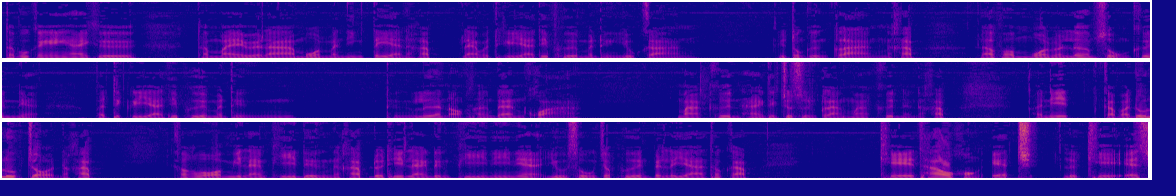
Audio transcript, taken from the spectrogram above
ถ้าพูดกันง่าย ๆ คือทำไมเวลามวลมันยิ่งเตี้ยนะครับ แรงปฏิกิริยาที่พื้นมันถึงอยู่กลาง อยู่ตรงกึ่งกลางนะครับ แล้วพอมวลมันเริ่มสูงขึ้นเนี่ย ปฏิกิริยาที่พื้นมันถึงถึงเลื่อนออกทางด้านขวา มากขึ้นห่างจากจุดศูนย์กลางมากขึ้นนะครับ คราวนี้กลับมาดูรูปโจทย์นะครับเขาก็บอกว่ามีแรง P ดึงนะครับ โดยที่แรงดึง P นี้เนี่ยอยู่สูงจากพื้นเป็นระยะเท่ากับ K เท่าของ H หรือ KH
